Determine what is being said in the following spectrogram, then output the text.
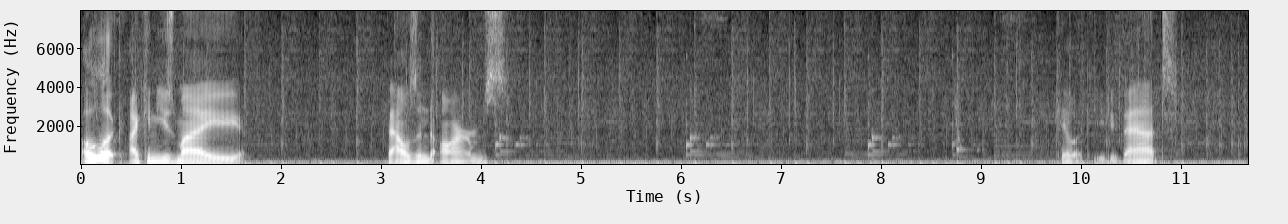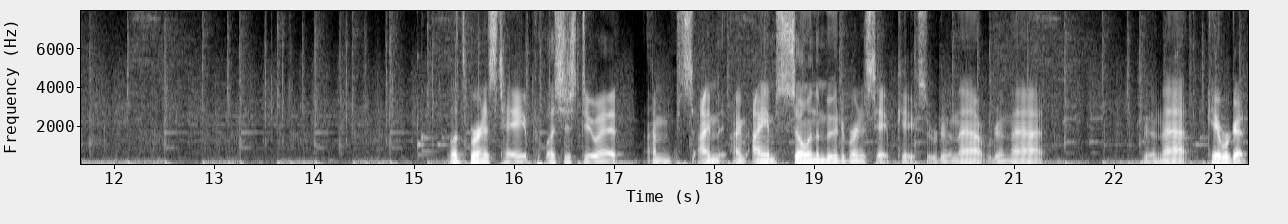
Oh, look. I can use my... Thousand arms... Okay, look, you do that. Let's burn his tape. Let's just do it. I'm, I'm, I'm, I am so in the mood to burn his tape. Okay, so we're doing that. We're doing that. We're doing that. Okay, we're good.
